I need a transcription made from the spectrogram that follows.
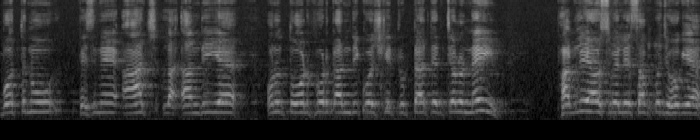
ਬੁੱਤ ਨੂੰ ਕਿਸ ਨੇ ਆਂਚ ਲ- ਆਂਦੀ ਹੈ ਉਹਨੂੰ ਤੋੜ-ਫੋੜ ਕਰਨ ਦੀ ਕੋਸ਼ਿਸ਼ ਕੀ ਟੁੱਟਾ ਤੇ ਚਲੋ ਨਹੀਂ, ਫੜ ਲਿਆ ਉਸ ਵੇਲੇ ਸਭ ਕੁਝ ਹੋ ਗਿਆ।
